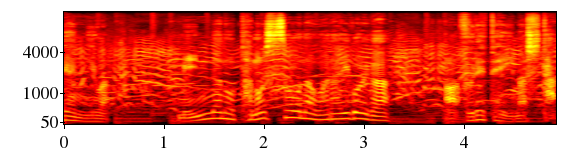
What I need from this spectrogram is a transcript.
園にはみんなの楽しそうな笑い声があふれていました。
